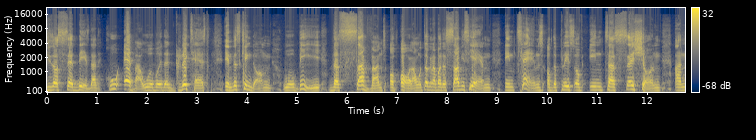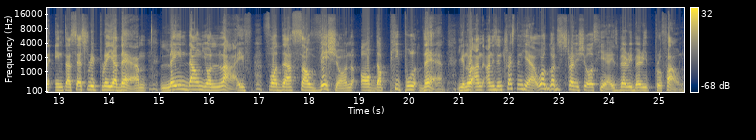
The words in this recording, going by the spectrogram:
Jesus said this that whoever will be the greatest in this kingdom will be the servant of all. And we're talking about the service here in terms of the place of intercession and intercessory prayer there, laying down your life for the salvation of the people there. You know, and, and it's interesting here. What God's trying to show us here is very, very profound.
